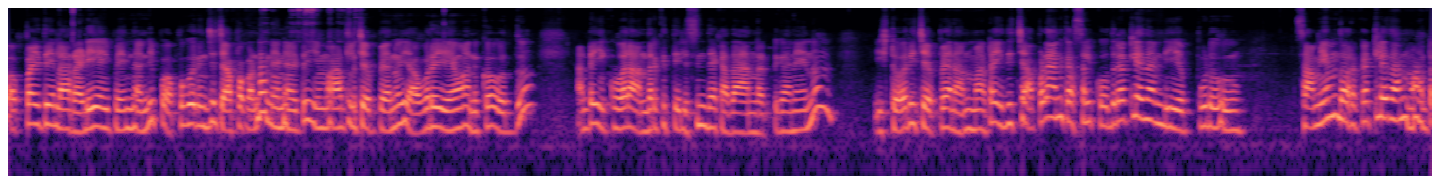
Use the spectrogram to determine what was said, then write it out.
పప్పు అయితే ఇలా రెడీ అయిపోయిందండి. పప్పు గురించి చెప్పకుండా నేనైతే ఈ మాటలు చెప్పాను. ఎవరు ఏమనుకోవద్దు అంటే ఈ కూర అందరికీ తెలిసిందే కదా అన్నట్టుగా నేను ఈ స్టోరీ చెప్పాను అనమాట ఇది చెప్పడానికి అసలు కుదరట్లేదండి ఎప్పుడు. సమయం దొరకట్లేదు అనమాట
